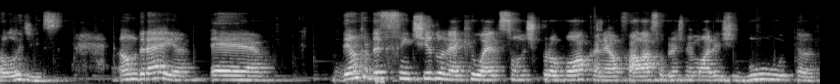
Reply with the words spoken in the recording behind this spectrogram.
falou disso. Andréia, é, dentro desse sentido, né, que o Edson nos provoca, né, ao falar sobre as memórias de luta,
